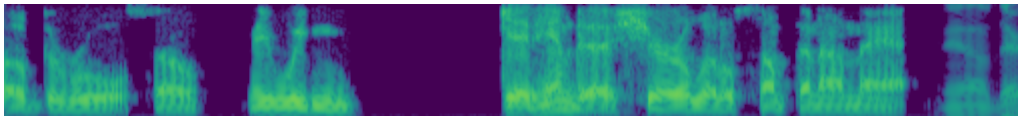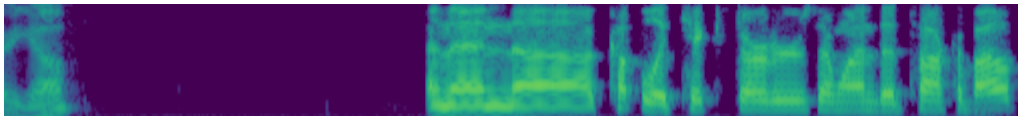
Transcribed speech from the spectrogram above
of the rules. So maybe we can get him to share a little something on that. Yeah, there you go. And then uh, a couple of Kickstarters I wanted to talk about.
